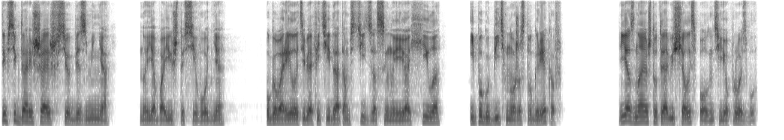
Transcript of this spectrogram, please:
Ты всегда решаешь все без меня, но я боюсь, что сегодня уговорила тебя Фетида отомстить за сына ее Ахила и погубить множество греков. Я знаю, что ты обещал исполнить ее просьбу».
